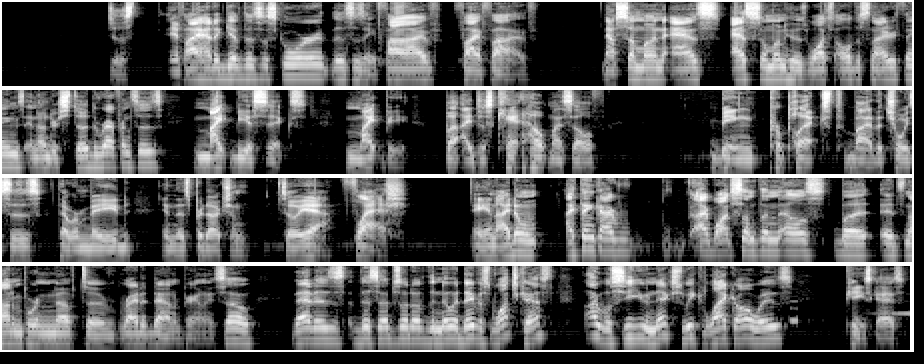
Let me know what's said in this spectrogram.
Just if I had to give this a score, this is a five, five, five. Now, someone as as someone who has watched all the Snyder things and understood the references might be a six, might be, but I just can't help myself being perplexed by the choices that were made in this production. So yeah, Flash, and I don't I think I I watched something else, but it's not important enough to write it down apparently. So that is this episode of the Noah Davis Watchcast. I will see you next week, like always. Peace, guys.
